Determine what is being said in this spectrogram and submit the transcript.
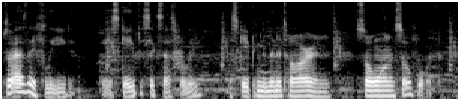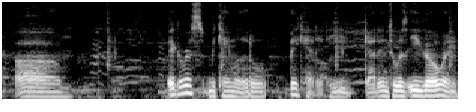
so as they fled, they escaped successfully, escaping the Minotaur and so on and so forth. Um, Icarus became a little big-headed. He got into his ego and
